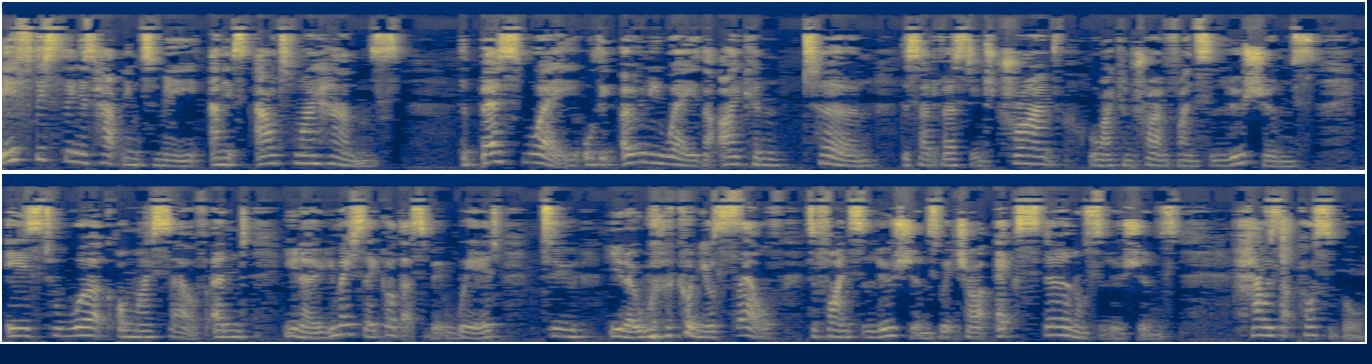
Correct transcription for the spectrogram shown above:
If this thing is happening to me and it's out of my hands, the best way or the only way that I can turn this adversity into triumph or I can try and find solutions is to work on myself. And, you know, you may say, God, that's a bit weird to, you know, work on yourself to find solutions which are external solutions. How is that possible?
